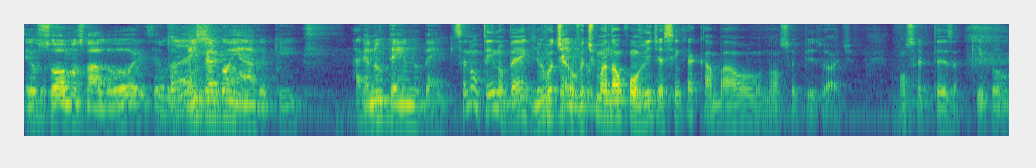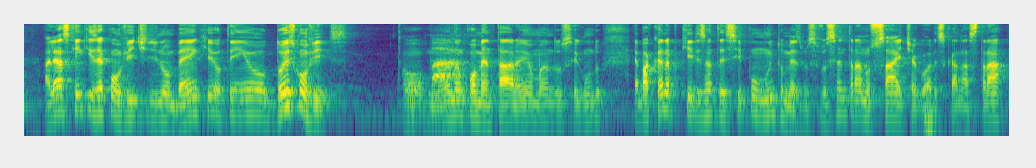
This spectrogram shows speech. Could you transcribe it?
Eu somo os valores, eu tô até envergonhado aqui. A- Eu não tenho Nubank. Você não tem Nubank? eu Não vou te, eu vou te mandar um convite assim que acabar o nosso episódio. Com certeza. Que bom. Aliás, quem quiser convite de Nubank, eu tenho dois convites. Então Opa. manda um comentário aí, eu mando o segundo. É bacana porque eles antecipam muito mesmo. Se você entrar no site agora e se cadastrar,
